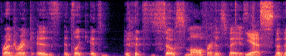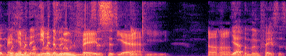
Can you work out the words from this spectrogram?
Frederick is it's like it's it's so small for his face. yes, But then And him he and the, him and the removes it, moon face, his yeah. pinky, Uh-huh. Yeah, the moon phase is.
